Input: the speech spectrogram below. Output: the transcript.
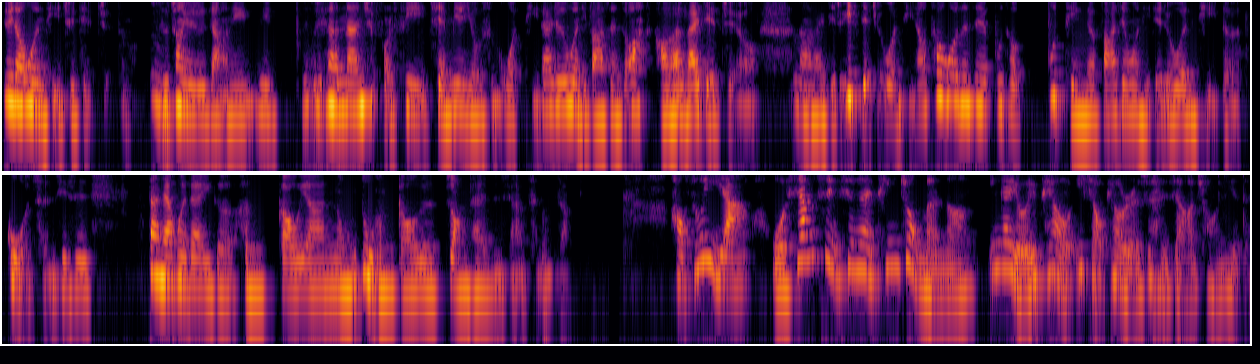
遇到问题去解决的嘛。嗯就创业就是这样，你你不很难去 foresee 前面有什么问题，但就是问题发生的时候，啊，好了，来解决哦，然后嗯来解决，一直解决问题，然后透过这些不同不停的发现问题、解决问题的过程，其实大家会在一个很高压、浓度很高的状态之下成长。好，所以呀、我相信现在听众们呢，应该有一票一小票人是很想要创业的，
